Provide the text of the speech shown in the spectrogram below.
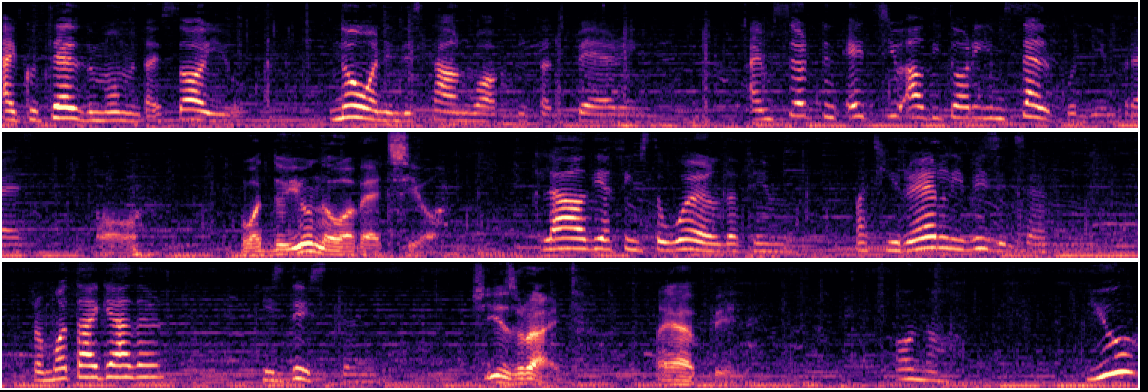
I could tell the moment I saw you. No one in this town walks with such bearing. I'm certain Ezio Auditore himself would be impressed. Oh? What do you know of Ezio? Claudia thinks the world of him, but he rarely visits her. From what I gather, he's distant. She is right. I have been. Oh no. You?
